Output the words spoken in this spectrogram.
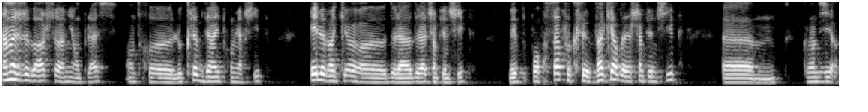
un match de barrage sera mis en place entre le club dernier de première chip et le vainqueur euh, de, la, de la championship. Mais pour ça, il faut que le vainqueur de la championship, euh, comment dire,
